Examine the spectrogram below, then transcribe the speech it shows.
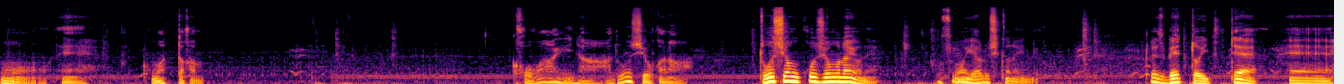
もうね。困ったかも。怖いな。どうしようかな。どうしようもこうしようもないよね。そのままやるしかないんだよ。とりあえずベッド行ってえ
